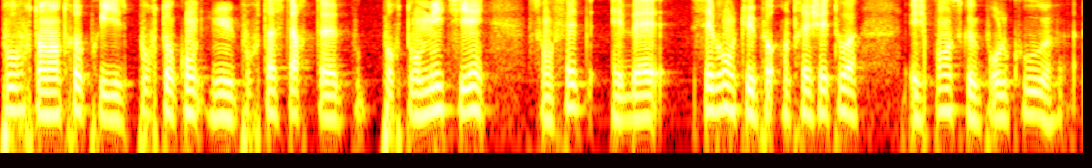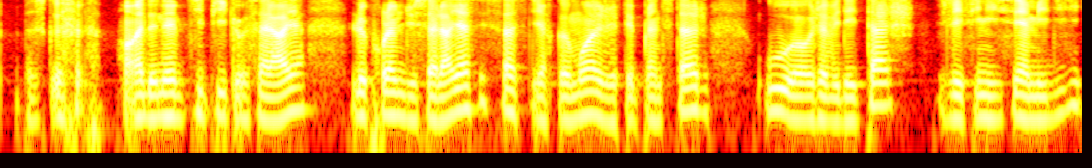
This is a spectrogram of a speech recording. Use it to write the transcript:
pour ton entreprise, pour ton contenu, pour ta startup, pour ton métier sont faites, eh ben c'est bon, tu peux rentrer chez toi. Et je pense que pour le coup, euh, parce que on va donner un petit pic au salariat, le problème du salariat, c'est ça, c'est-à-dire que moi, j'ai fait plein de stages où euh, j'avais des tâches, je les finissais à midi,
